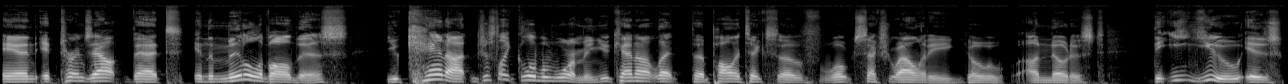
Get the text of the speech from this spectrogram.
And it turns out that in the middle of all this, you cannot, just like global warming, you cannot let the politics of woke sexuality go unnoticed. The EU is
